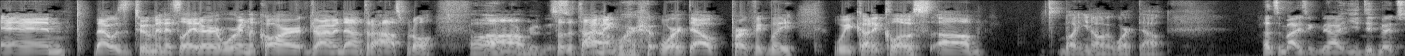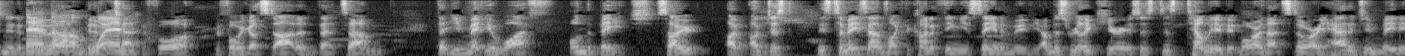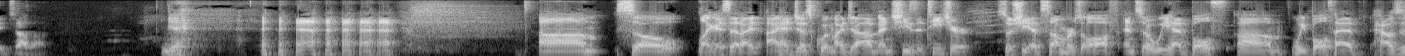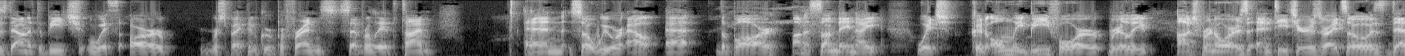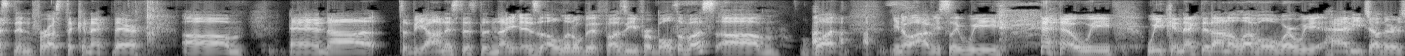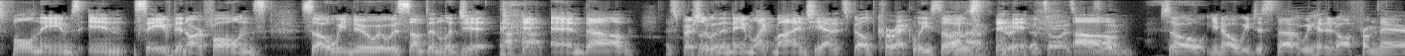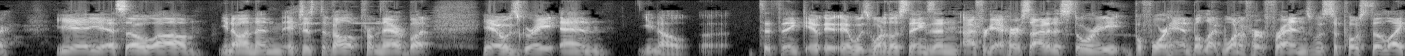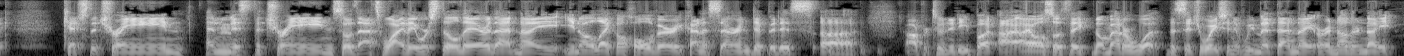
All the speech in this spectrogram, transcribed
and that was two minutes later. We're in the car driving down to the hospital. Oh my Um, goodness! So the timing Wow. wor- worked out perfectly. We cut it close, um, but you know it worked out. That's amazing. Now you did mention in a bit, And, of, a, um, bit of a chat before before we got started that um, that you met your wife on the beach. So I, I've just this to me sounds like the kind of thing you see in a movie. I'm just really curious. Just just tell me a bit more of that story. How did you meet each other? Yeah. um. So, like I said, I I had just quit my job, and she's a teacher, so she had summers off, and so we had both. Um. We both had houses down at the beach with our respective group of friends separately at the time, and so we were out at the bar on a Sunday night, which could only be for really entrepreneurs and teachers, right? So it was destined for us to connect there. Um, and uh, to be honest, as the night is a little bit fuzzy for both of us, um, but you know, obviously we we we connected on a level where we had each other's full names in saved in our phones, so we knew it was something legit. Uh-huh. and um, especially with a name like mine, she had it spelled correctly, so was Uh-huh, good. That's always positive. um, so you know, we just uh, we hit it off from there. Yeah, yeah. So um, you know, and then it just developed from there. But yeah, it was great, and you know, uh, to think it, it, was one of those things. And I forget her side of the story beforehand, but like one of her friends was supposed to like catch the train and miss the train so that's why they were still there that night you know like a whole very kind of serendipitous uh opportunity but I, I also think no matter what the situation if we met that night or another night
